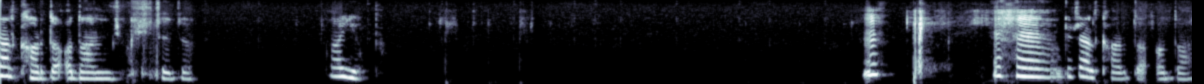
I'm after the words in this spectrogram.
Güzel karda adamcık istedim. Ayıp. Hı? Güzel karda adam.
